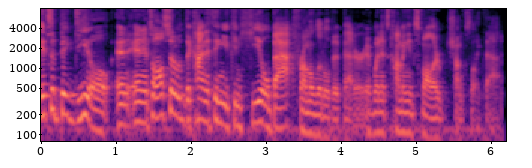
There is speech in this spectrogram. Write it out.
it's a big deal, and and it's also the kind of thing you can heal back from a little bit better when it's coming in smaller chunks like that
